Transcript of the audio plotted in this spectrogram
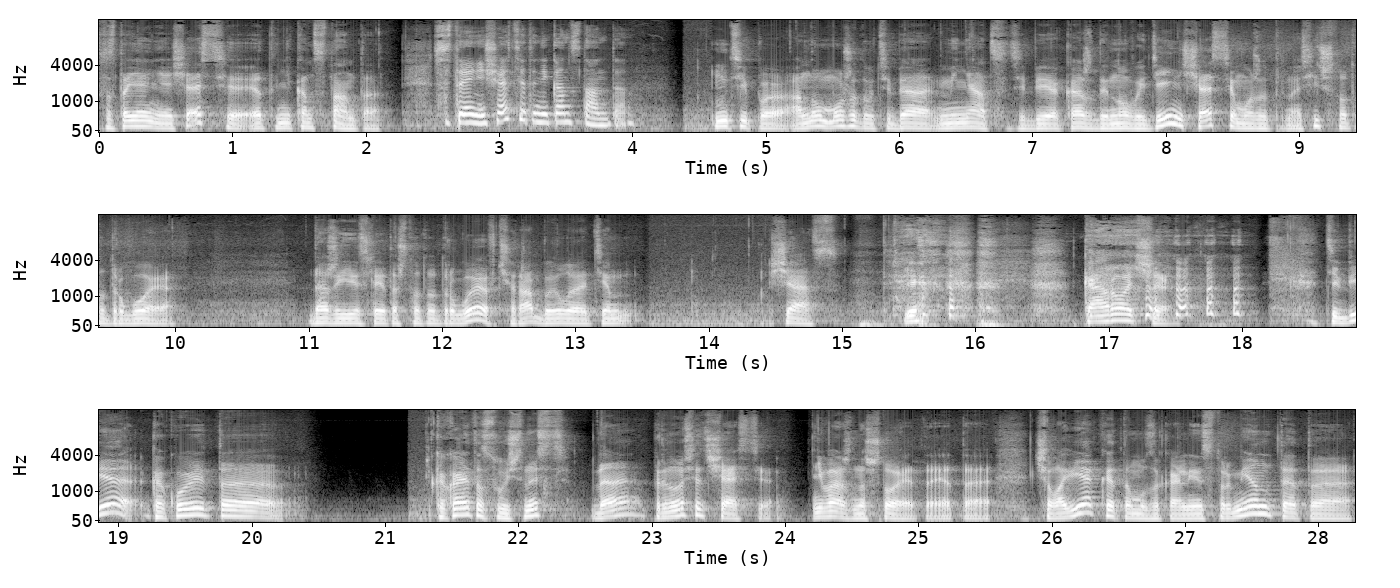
Состояние счастья это не константа. Состояние счастья это не константа. Ну, типа, оно может у тебя меняться. Тебе каждый новый день счастье может приносить что-то другое. Даже если это что-то другое, вчера было тем... Сейчас. Короче, тебе какой-то какая-то сущность, да, приносит счастье. Неважно, что это. Это человек, это музыкальный инструмент, это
